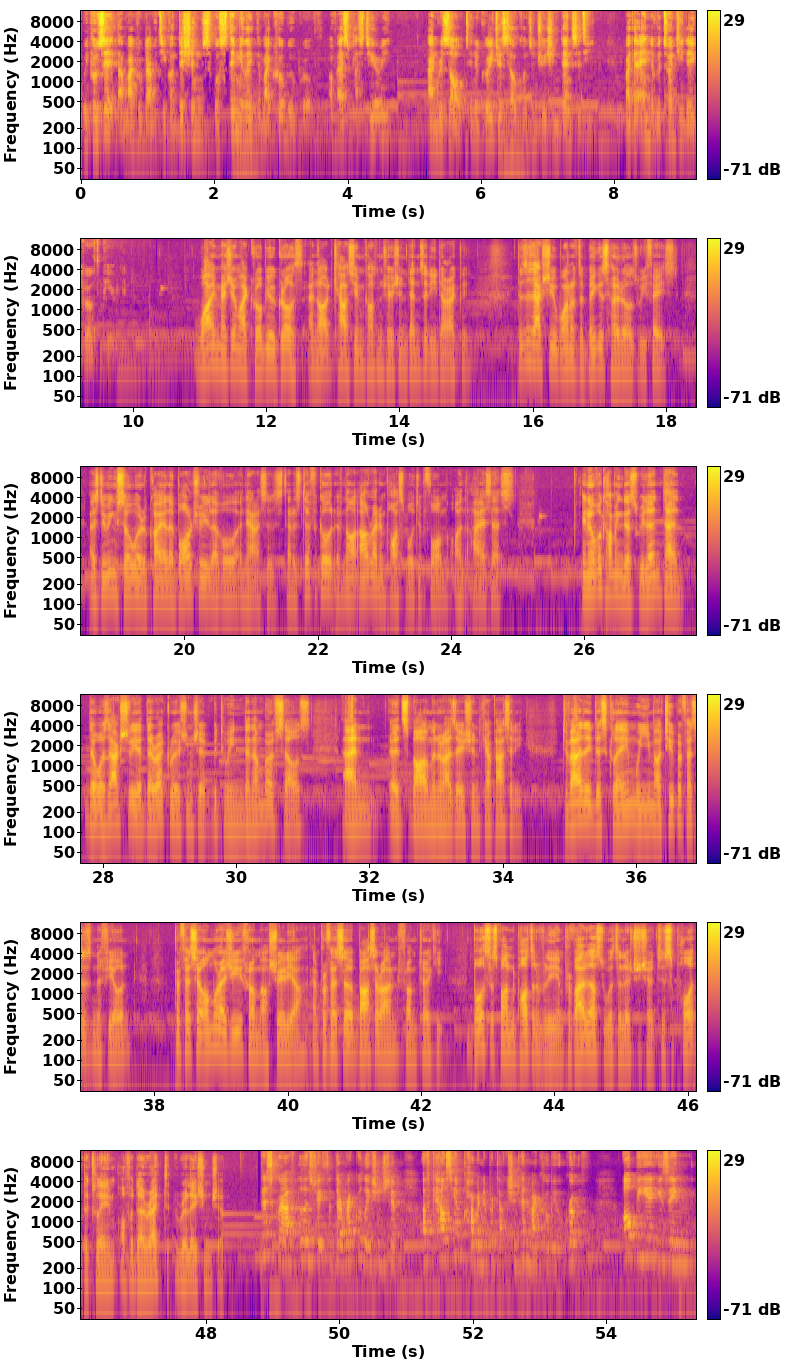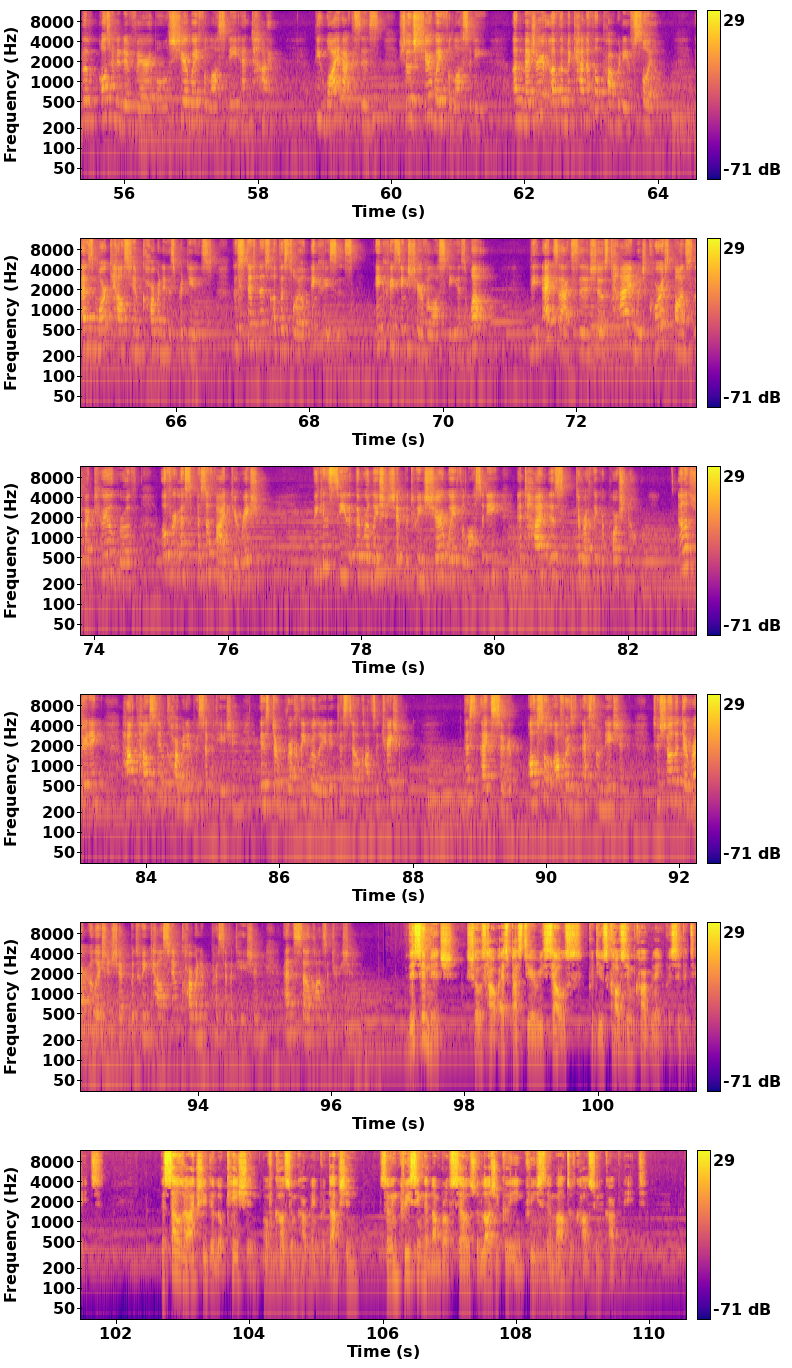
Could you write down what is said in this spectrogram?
We posit that microgravity conditions will stimulate the microbial growth of S. pasteuri and result in a greater cell concentration density by the end of the 20-day growth period. Why measure microbial growth and not calcium concentration density directly? This is actually one of the biggest hurdles we faced, as doing so would require laboratory level analysis that is difficult if not outright impossible to perform on the ISS. In overcoming this, we learned that there was actually a direct relationship between the number of cells and its biomineralization capacity. To validate this claim, we emailed two professors in the field, Professor Omoregie from Australia and Professor Basaran from Turkey. Both responded positively and provided us with the literature to support the claim of a direct relationship. This graph illustrates the direct relationship of calcium carbonate production and microbial growth, albeit using the alternative variables shear wave velocity and time. The y-axis shows shear wave velocity, a measure of the mechanical property of soil. As more calcium carbonate is produced, the stiffness of the soil increases, increasing shear velocity as well. The x-axis shows time which corresponds to the bacterial growth over a specified duration. We can see that the relationship between shear wave velocity and time is directly proportional, illustrating how calcium carbonate precipitation is directly related to cell concentration. This excerpt also offers an explanation to show the direct relationship between calcium carbonate precipitation and cell concentration. This image shows how S. pasteuri cells produce calcium carbonate precipitates. The cells are actually the location of calcium carbonate production, so increasing the number of cells will logically increase the amount of calcium carbonate.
